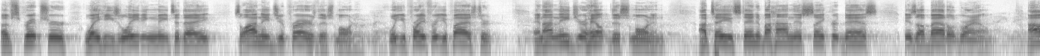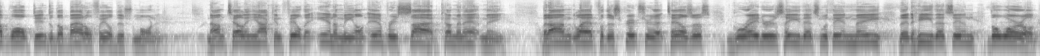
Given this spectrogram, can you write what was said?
of Scripture way He's leading me today. So I need your prayers this morning. Will you pray for your pastor? And I need your help this morning. I tell you, standing behind this sacred desk is a battleground. I've walked into the battlefield this morning. And I'm telling you, I can feel the enemy on every side coming at me. But I'm glad for the scripture that tells us, Greater is He that's within me than He that's in the world.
